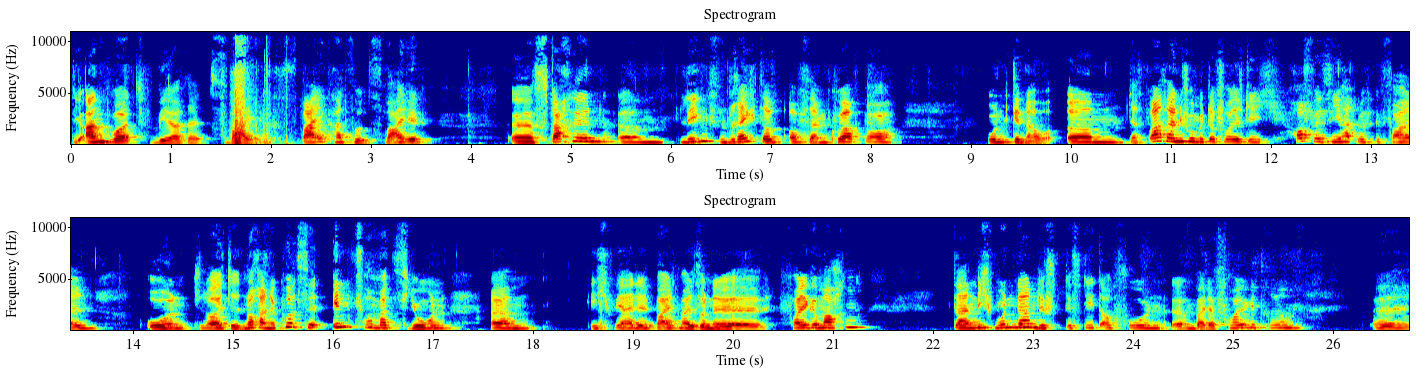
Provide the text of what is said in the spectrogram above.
die Antwort wäre zwei. Spike hat so zwei äh, Stacheln ähm, links und rechts auf, auf, seinem Körper. Und genau, ähm, das war es eigentlich schon mit der Folge. Ich hoffe, sie hat euch gefallen. Und Leute, noch eine kurze Information. Ähm, ich werde bald mal so eine Folge machen. Dann nicht wundern, das, das steht auch schon ähm, bei der Folge drin. Äh,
